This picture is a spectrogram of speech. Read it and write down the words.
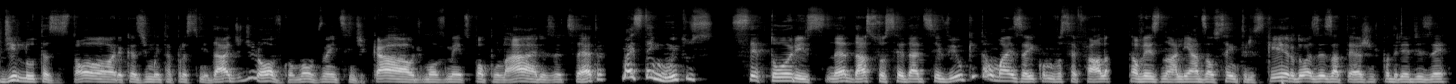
de lutas históricas, de muita proximidade, de novo, com o movimento sindical, de movimentos populares, etc. Mas tem muitos setores né, da sociedade civil que estão mais aí, como você fala, talvez alinhados ao centro-esquerdo, ou às vezes até a gente poderia dizer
